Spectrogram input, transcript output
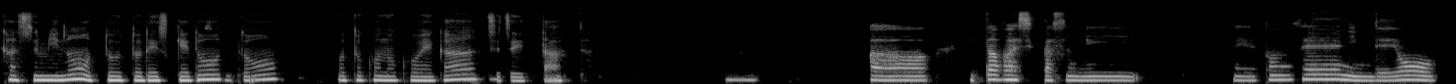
かすみの弟ですけど、と男の声が続いた。 음, 아, 이타바시 가스미, 네, 동생인데요.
